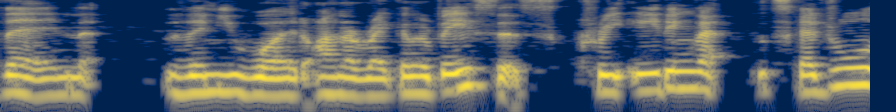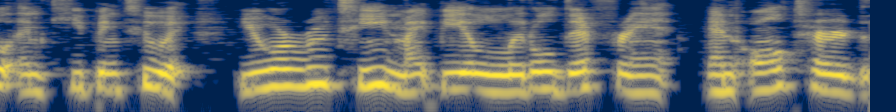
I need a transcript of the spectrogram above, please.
than than you would on a regular basis creating that schedule and keeping to it your routine might be a little different and altered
